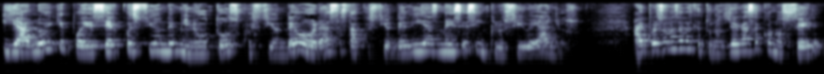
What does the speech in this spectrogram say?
Y hablo de que puede ser cuestión de minutos, cuestión de horas, hasta cuestión de días, meses, inclusive años. Hay personas a las que tú no llegas a conocer,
